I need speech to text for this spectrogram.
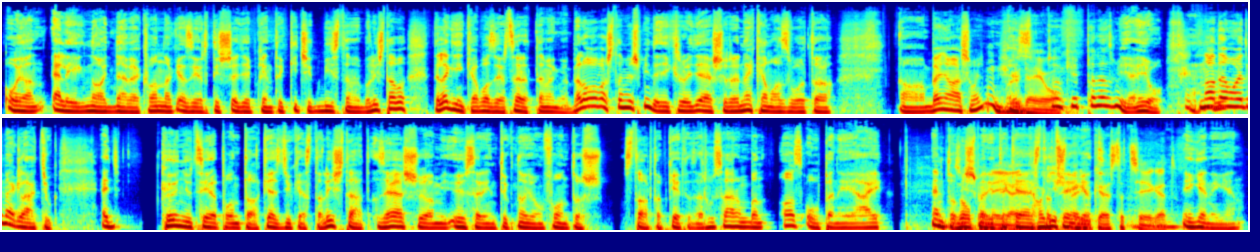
olyan elég nagy nevek vannak, ezért is egyébként egy kicsit bíztam ebbe a listába, de leginkább azért szerettem meg, mert beleolvastam, és mindegyikről egy elsőre nekem az volt a, a benyomásom, hogy hm, ez, De jó. tulajdonképpen ez milyen jó. Na, de majd meglátjuk. Egy könnyű célponttal kezdjük ezt a listát. Az első, ami ő szerintük nagyon fontos startup 2023-ban, az OpenAI. Nem tudom, Az ismeritek-e ezt Hogy a ismerjük céget? ezt a céget? Igen, igen.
